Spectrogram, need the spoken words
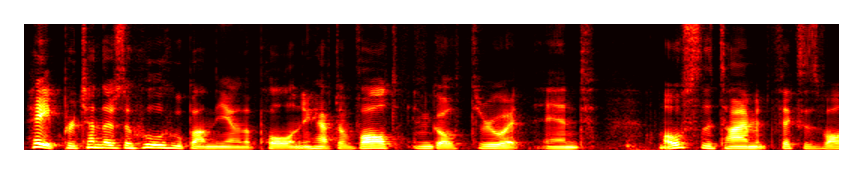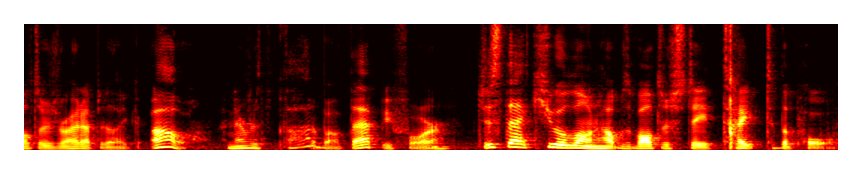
hey, pretend there's a hula hoop on the end of the pole and you have to vault and go through it. And most of the time it fixes vaulters right up. They're like, oh, I never thought about that before. Just that cue alone helps vaulters stay tight to the pole.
